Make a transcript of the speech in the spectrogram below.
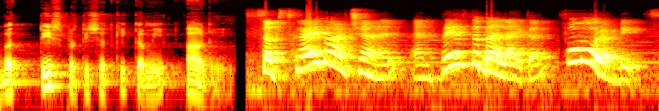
बत्तीस प्रतिशत की कमी आ गई subscribe our channel and press the bell icon for more updates.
